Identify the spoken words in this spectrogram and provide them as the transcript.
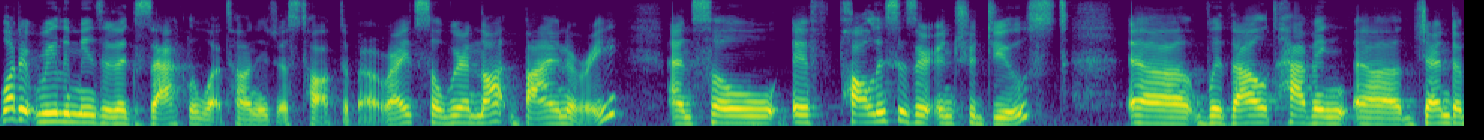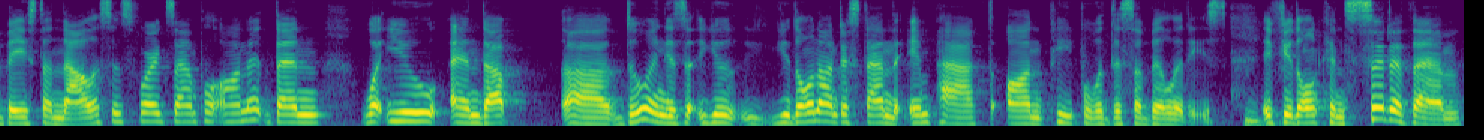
what it really means is exactly what Tanya just talked about, right? So we're not binary, and so if policies are introduced uh, without having uh, gender-based analysis, for example, on it, then what you end up uh, doing is you you don't understand the impact on people with disabilities if you don't consider them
